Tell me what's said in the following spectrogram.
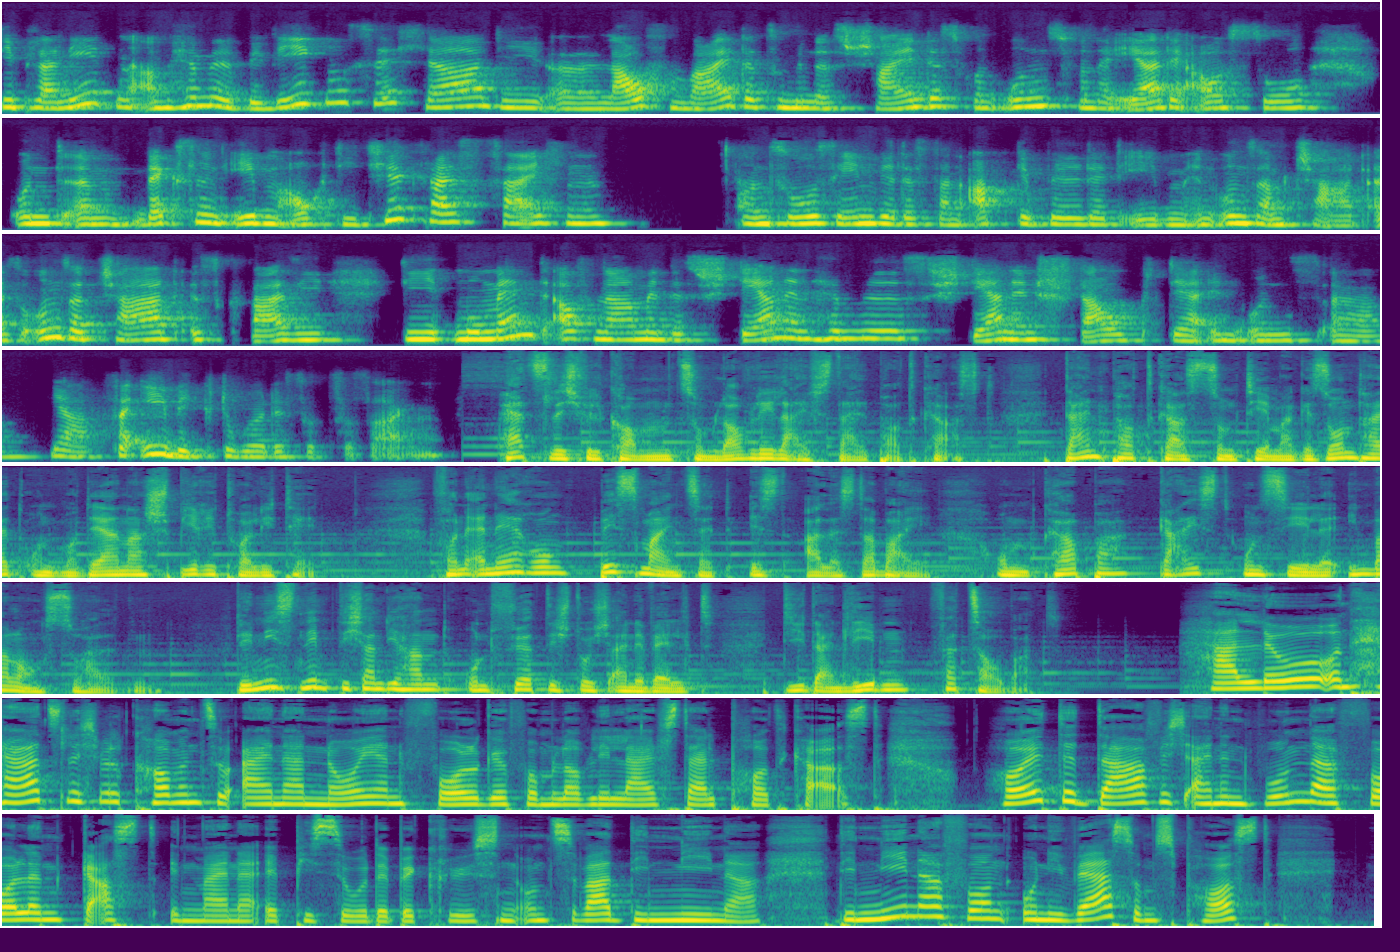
die Planeten am Himmel bewegen sich, ja, die äh, laufen weiter, zumindest scheint es von uns, von der Erde aus so, und ähm, wechseln eben auch die Tierkreiszeichen. Und so sehen wir das dann abgebildet eben in unserem Chart. Also unser Chart ist quasi die Momentaufnahme des Sternenhimmels, Sternenstaub, der in uns äh, ja, verewigt wurde sozusagen. Herzlich willkommen zum Lovely Lifestyle Podcast, dein Podcast zum Thema Gesundheit und moderner Spiritualität. Von Ernährung bis Mindset ist alles dabei, um Körper, Geist und Seele in Balance zu halten. Denise nimmt dich an die Hand und führt dich durch eine Welt, die dein Leben verzaubert. Hallo und herzlich willkommen zu einer neuen Folge vom Lovely Lifestyle Podcast. Heute darf ich einen wundervollen Gast in meiner Episode begrüßen, und zwar die Nina. Die Nina von Universumspost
